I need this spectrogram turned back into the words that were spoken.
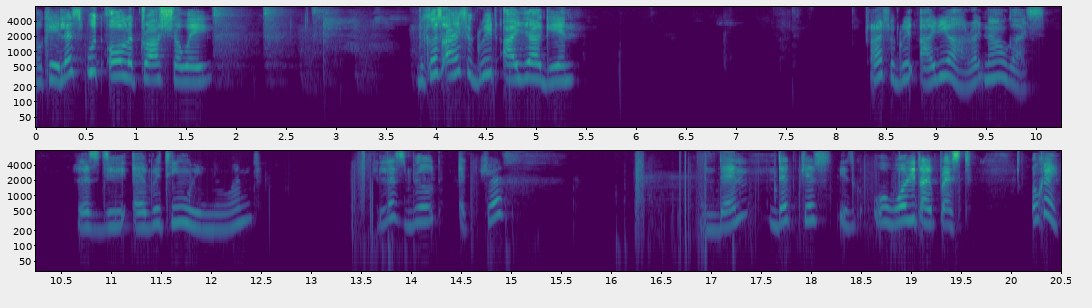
Okay, let's put all the trash away. Because I have a great idea again. I have a great idea right now, guys. Let's do everything we want. Let's build a chest. And then that chest is. Oh, what did I pressed? Okay.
